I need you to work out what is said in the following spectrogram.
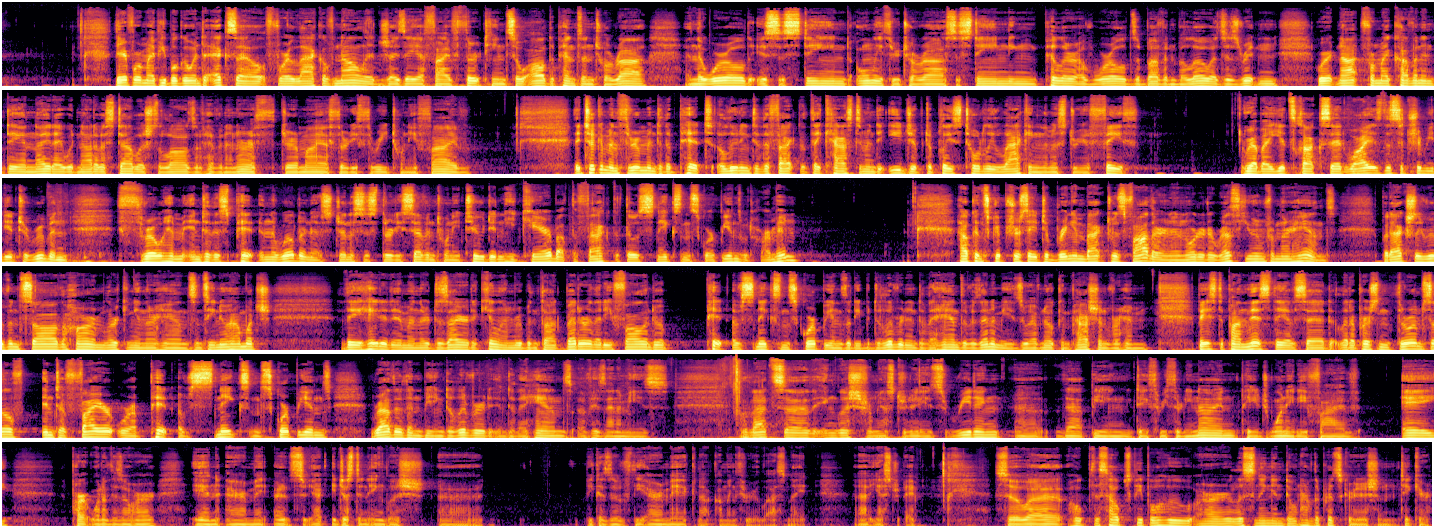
Therefore my people go into exile for lack of knowledge, Isaiah 5:13. So all depends on Torah, and the world is sustained only through Torah, sustaining pillar of worlds above and below, as is written, were it not for my covenant day and night, I would not have established the laws of heaven and earth, Jeremiah 33:25. They took him and threw him into the pit, alluding to the fact that they cast him into Egypt, a place totally lacking the mystery of faith. Rabbi Yitzchak said, Why is this attributed to Reuben? Throw him into this pit in the wilderness. Genesis 37 22. Didn't he care about the fact that those snakes and scorpions would harm him? How can Scripture say to bring him back to his father and in order to rescue him from their hands? But actually, Reuben saw the harm lurking in their hands. Since he knew how much they hated him and their desire to kill him, Reuben thought better that he fall into a pit of snakes and scorpions that he be delivered into the hands of his enemies who have no compassion for him. Based upon this, they have said, Let a person throw himself into fire or a pit of snakes and scorpions rather than being delivered into the hands of his enemies. Well, that's uh, the English from yesterday's reading, uh, that being day 339, page 185a, part one of the Zohar in Aramaic, uh, just in English, uh, because of the Aramaic not coming through last night, uh, yesterday. So uh, hope this helps people who are listening and don't have the Pritzker edition. Take care.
